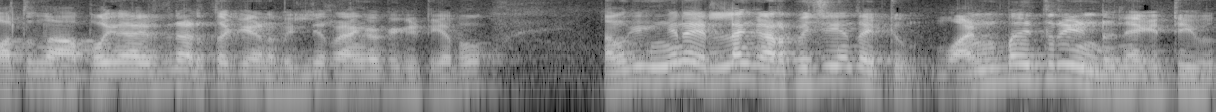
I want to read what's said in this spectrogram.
പത്ത് നാൽപ്പതിനായിരത്തിന്റെ അടുത്തൊക്കെയാണ് വലിയ റാങ്കൊക്കെ കിട്ടിയത്. അപ്പോൾ നമുക്ക് ഇങ്ങനെ എല്ലാം കറുപ്പിച്ച് ചെയ്യാൻ പറ്റും വൺ ബൈ ത്രീ ഉണ്ട് നെഗറ്റീവ്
